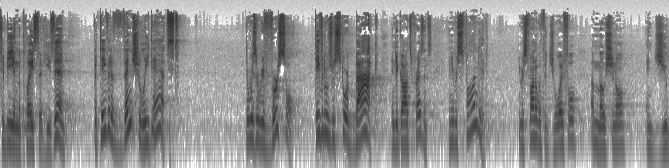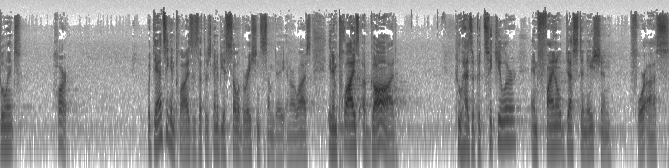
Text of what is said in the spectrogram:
to be in the place that he's in. But David eventually danced. There was a reversal David was restored back into God's presence, and he responded. He responded with a joyful, emotional, and jubilant heart. What dancing implies is that there's going to be a celebration someday in our lives. It implies a God who has a particular and final destination for us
